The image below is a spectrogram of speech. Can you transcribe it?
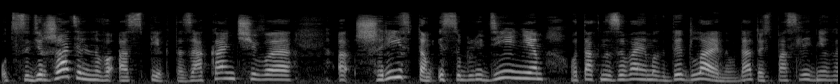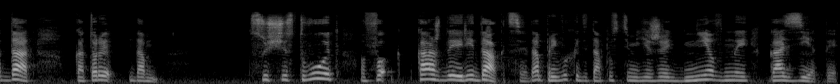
от содержательного аспекта, заканчивая э, шрифтом и соблюдением вот так называемых дедлайнов, да, то есть последних дат, которые там существуют в каждой редакции, да, при выходе, допустим, ежедневной газеты,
